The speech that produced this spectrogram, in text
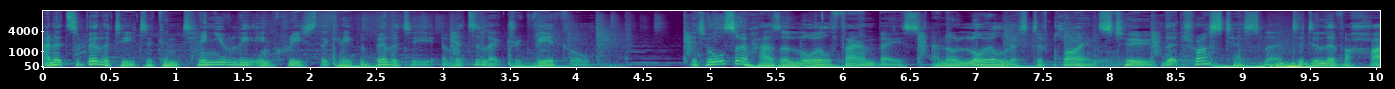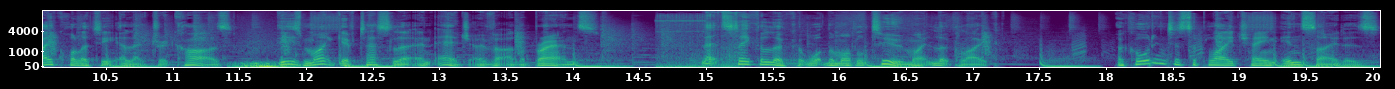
and its ability to continually increase the capability of its electric vehicle. It also has a loyal fan base and a loyal list of clients too that trust Tesla to deliver high quality electric cars. These might give Tesla an edge over other brands. Let's take a look at what the Model 2 might look like. According to supply chain insiders,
